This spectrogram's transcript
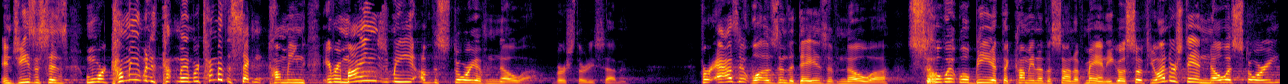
And Jesus says, when we're coming, when, when, we're talking about the second coming, it reminds me of the story of Noah, verse 37. For as it was in the days of Noah, so it will be at the coming of the Son of Man. He goes, so if you understand Noah's story,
